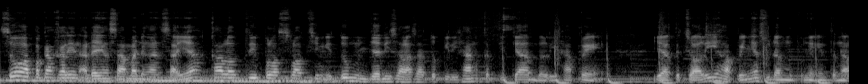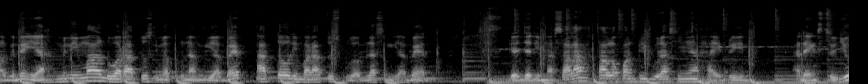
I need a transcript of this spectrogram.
So, apakah kalian ada yang sama dengan saya kalau triple slot SIM itu menjadi salah satu pilihan ketika beli HP? Ya kecuali HP-nya sudah mempunyai internal gede ya, minimal 256 GB atau 512 GB. Gak jadi masalah kalau konfigurasinya hybrid. Ada yang setuju?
